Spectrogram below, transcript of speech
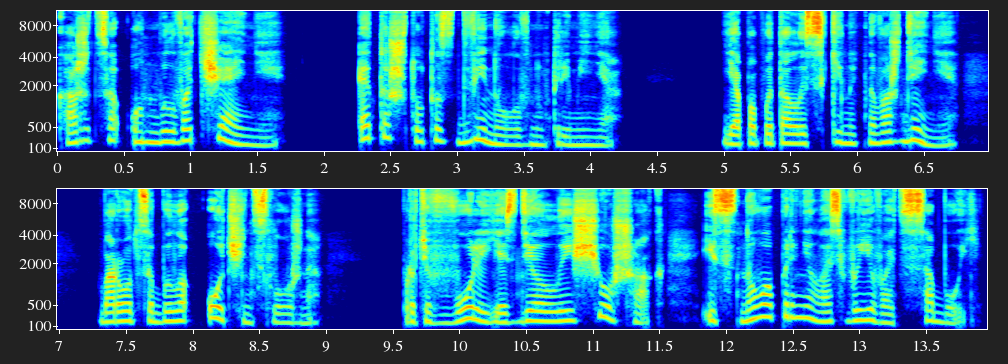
Кажется, он был в отчаянии. Это что-то сдвинуло внутри меня. Я попыталась скинуть наваждение. Бороться было очень сложно. Против воли я сделала еще шаг и снова принялась воевать с собой.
